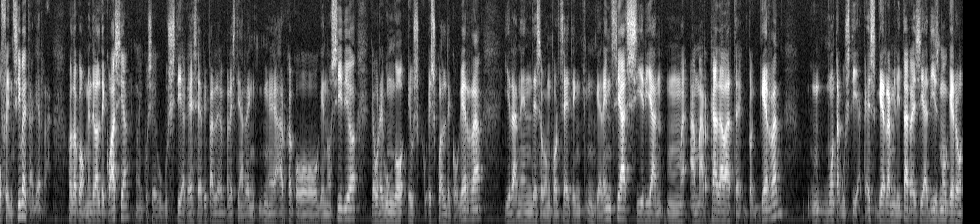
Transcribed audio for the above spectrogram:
ofensiba eta gerra. Hortako, mendebaldeko Asia, ikusi guztiak, ez, herri pal- palestinarren eh, aurkako genozidio, gaur egungo eusk- eskualdeko gerra, Iranen desegonkortzea eta ingerentzia, Sirian mm, amarkada bat eh, gerran, mm, mota guztiak, ez? Gerra militar, ez? Jihadismo, gero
